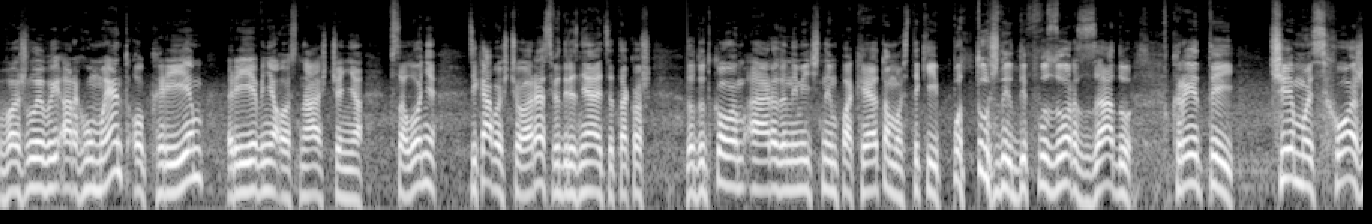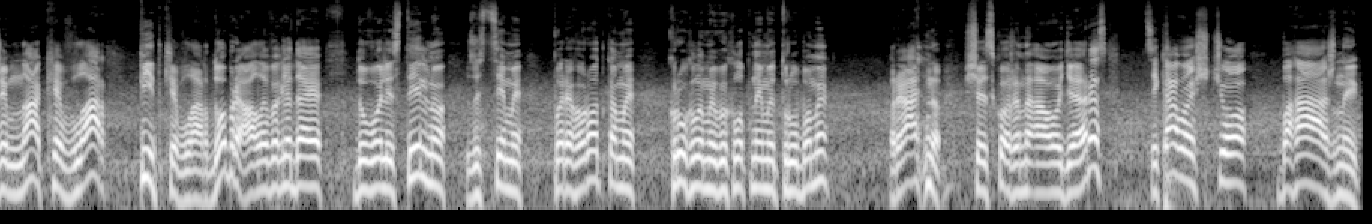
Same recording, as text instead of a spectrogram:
важливий аргумент, окрім рівня оснащення в салоні. Цікаво, що RS відрізняється також додатковим аеродинамічним пакетом. Ось такий потужний дифузор ззаду, вкритий чимось схожим на кевлар, під кевлар. Добре, але виглядає доволі стильно з ось цими перегородками, круглими вихлопними трубами. Реально щось схоже на Audi RS. Цікаво, що багажник,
